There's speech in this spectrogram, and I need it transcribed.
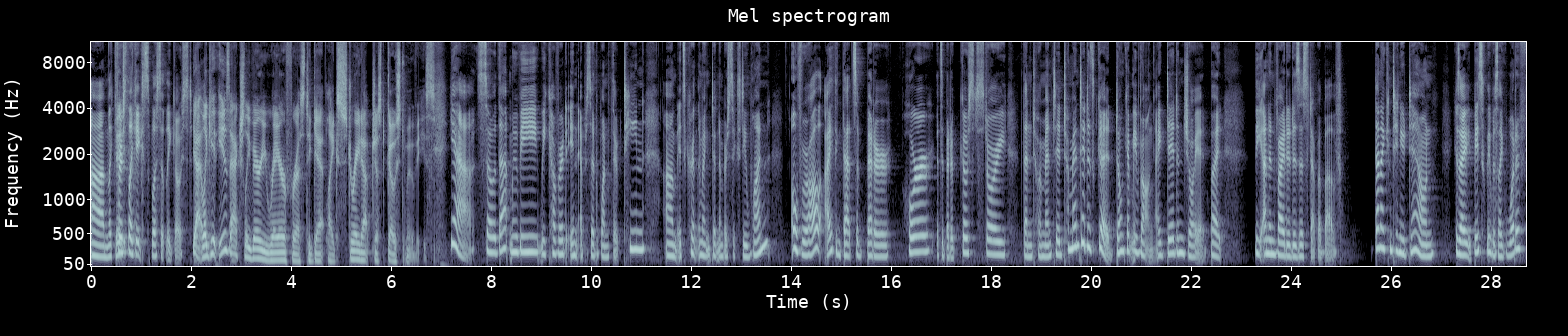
Um, like first like explicitly ghost. Yeah, like it is actually very rare for us to get like straight up just ghost movies. Yeah. So that movie we covered in episode 113. Um, it's currently ranked at number 61. Overall, I think that's a better horror. It's a better ghost story than Tormented. Tormented is good. Don't get me wrong. I did enjoy it, but The Uninvited is a step above. Then I continued down because I basically was like, what if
